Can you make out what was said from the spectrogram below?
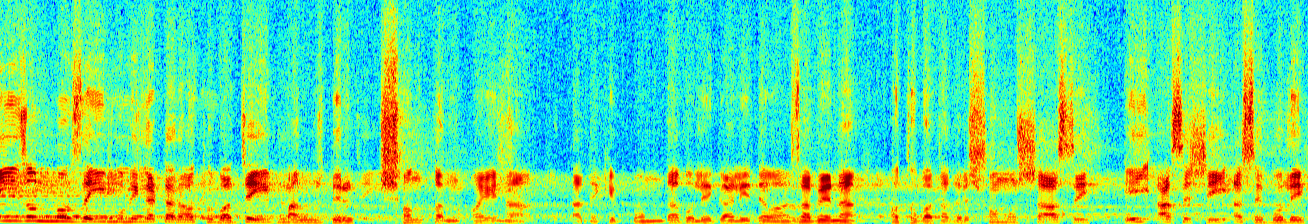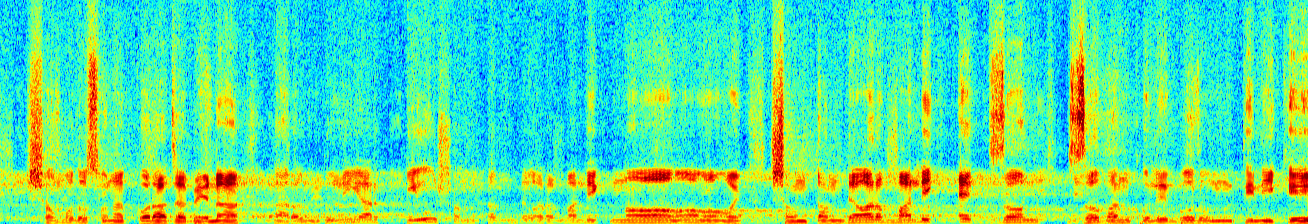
এই জন্য যেই মহিলাটার অথবা যেই মানুষদের সন্তান হয় না, তাদেরকে বন্দা বলে গালি দেওয়া যাবে না, অথবা তাদের সমস্যা আছে, এই আছে, সেই আছে বলে সমালোচনা করা যাবে না, কারণ দুনিয়ার কেউ সন্তান দেওয়ার মালিক নয়। সন্তান দেওয়ার মালিক একজন, জবান খুলে বলুন তিনি কে?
